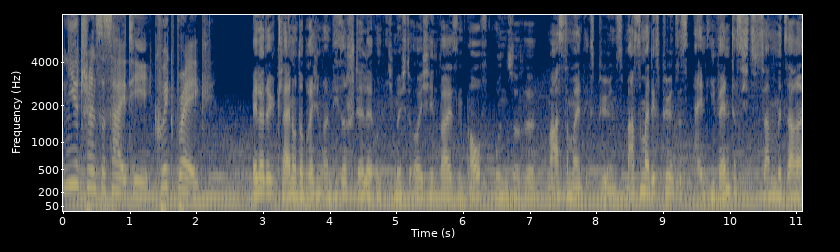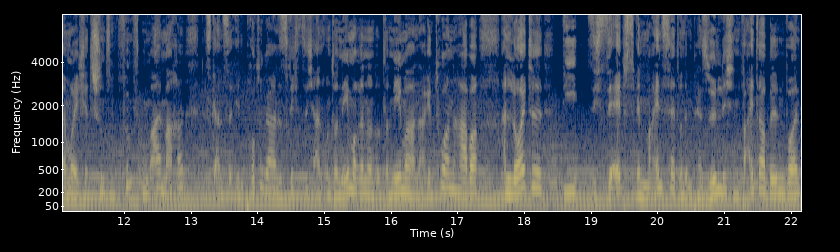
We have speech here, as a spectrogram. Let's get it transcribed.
New Trend Society, Quick Break. Hey Leute, kleine Unterbrechung an dieser Stelle und ich möchte euch hinweisen auf unsere Mastermind Experience. Mastermind Experience ist ein Event, das ich zusammen mit Sarah Emmerich jetzt schon zum fünften Mal mache. Das Ganze in Portugal. Das richtet sich an Unternehmerinnen und Unternehmer, an Agenturenhaber, an Leute, die sich selbst im Mindset und im Persönlichen weiterbilden wollen.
